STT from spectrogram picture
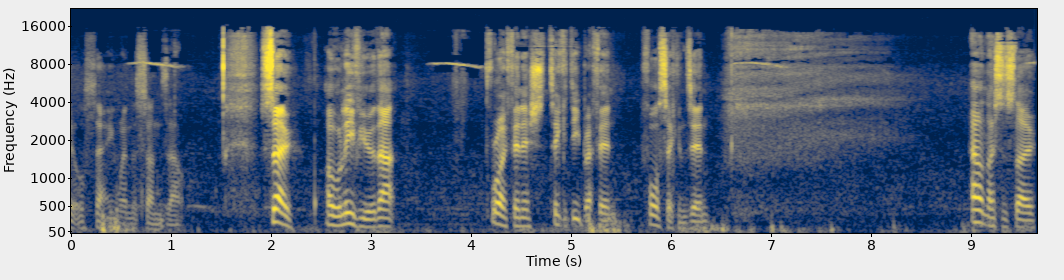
little setting when the sun's out. So I will leave you with that. Before I finish, take a deep breath in, four seconds in, out nice and slow.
